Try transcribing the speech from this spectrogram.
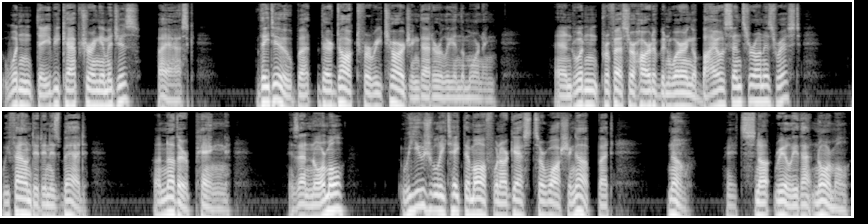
Wouldn't they be capturing images? I ask. They do, but they're docked for recharging that early in the morning. And wouldn't Professor Hart have been wearing a biosensor on his wrist? We found it in his bed. Another ping. Is that normal? We usually take them off when our guests are washing up, but no, it's not really that normal.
